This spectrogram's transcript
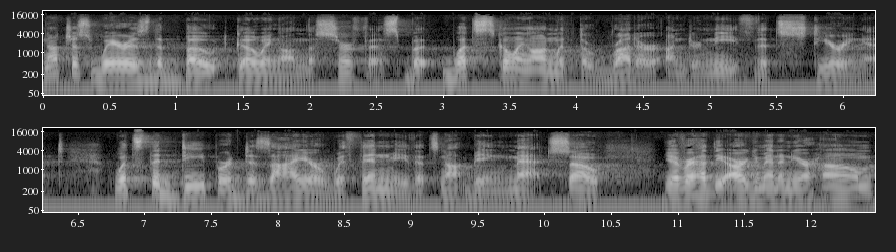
Not just where is the boat going on the surface, but what's going on with the rudder underneath that's steering it? What's the deeper desire within me that's not being met? So, you ever had the argument in your home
